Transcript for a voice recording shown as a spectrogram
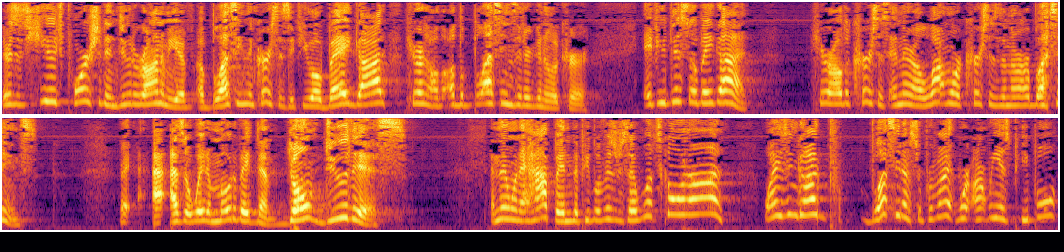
There's this huge portion in Deuteronomy of, of blessings and curses. If you obey God, here are all all the blessings that are going to occur. If you disobey God, here are all the curses. And there are a lot more curses than there are blessings. Right? As a way to motivate them. Don't do this. And then when it happened, the people of Israel said, What's going on? Why isn't God blessing us or providing? Where aren't we as people?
